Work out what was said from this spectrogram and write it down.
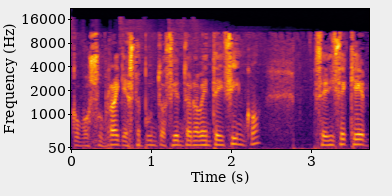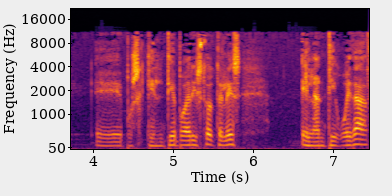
como subraya este punto 195, se dice que, eh, pues que en el tiempo de Aristóteles, en la antigüedad,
